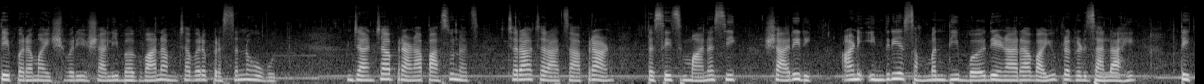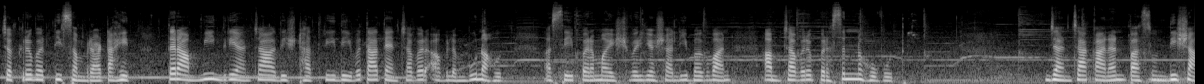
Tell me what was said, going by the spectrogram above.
ते परम ऐश्वर्यशाली भगवान आमच्यावर प्रसन्न होवोत. ज्यांच्या प्राणापासूनच चराचराचा प्राण तसेच मानसिक शारीरिक आणि इंद्रिय संबंधी बळ देणारा वायू प्रगट झाला आहे. ते चक्रवर्ती सम्राट आहेत. तर आम्ही इंद्रियांच्या अधिष्ठात्री देवता त्यांच्यावर अवलंबून आहोत असे परमऐश्वर्यशाली भगवान आमच्यावर प्रसन्न होवोत. ज्यांच्या कानांपासून दिशा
